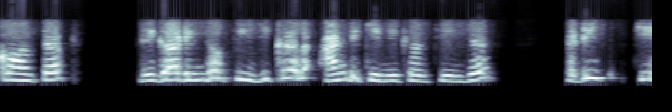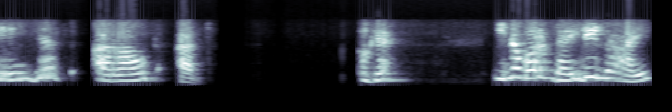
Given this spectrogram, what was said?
concept regarding the physical and chemical changes that is changes around us. Okay. In our daily life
